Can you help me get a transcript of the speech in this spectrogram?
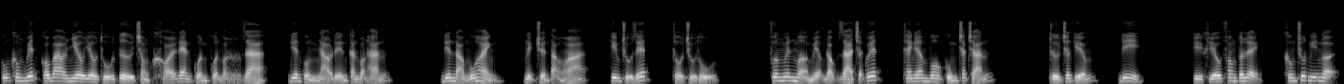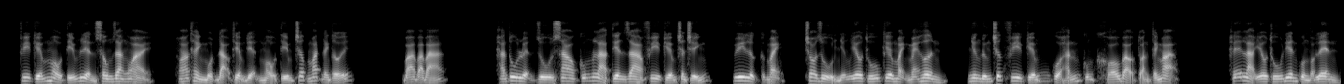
cũng không biết có bao nhiêu yêu thú từ trong khói đen quần quần vật ra, điên cuồng nào đến cắn bọn hắn. Điên đảo ngũ hành lịch chuyển tạo hóa, kim chủ giết, thổ chủ thủ. Phương nguyên mở miệng đọc ra trận quyết, thanh âm vô cùng chắc chắn. Từ chân kiếm, đi. Kỳ khiếu phong tuân lệnh, không chút nghĩ ngợi, phi kiếm màu tím liền xông ra ngoài, hóa thành một đạo thiểm điện màu tím trước mắt đánh tới. Ba ba bá hắn tu luyện dù sao cũng là tiên gia phi kiếm chân chính, uy lực cực mạnh, cho dù những yêu thú kia mạnh mẽ hơn, nhưng đứng trước phi kiếm của hắn cũng khó bảo toàn tính mạng. Hễ là yêu thú điên cuồng vọt lên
